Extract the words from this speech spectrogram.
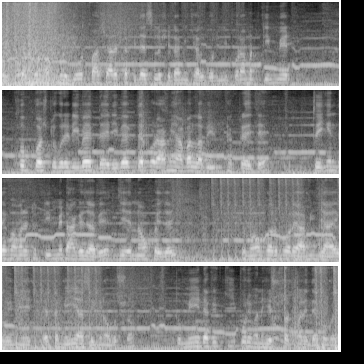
হেডশট দিয়ে নক করে দিই। ওর পাশে আরেকটা প্লেয়ার ছিল, সেটা আমি খেয়াল করিনি। পরে আমার টিমমেট খুব কষ্ট করে রিভাইভ দেয়। রিভাইভ দেওয়ার পর আমি আবার লাভি ফ্যাক্টরিতে তো এখানে দেখো, আমার একটা টিমমেট আগে যাবে, যে নক হয়ে যায়। তো নক হওয়ার পরে আমি যাই, ওই মেয়ে, একটা মেয়ে আছে এখানে অবশ্য। তো মেয়েটাকে কী পরিমাণে হেডশট মারি দেখো ভাই?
